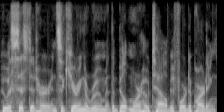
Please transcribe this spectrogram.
who assisted her in securing a room at the Biltmore Hotel before departing.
